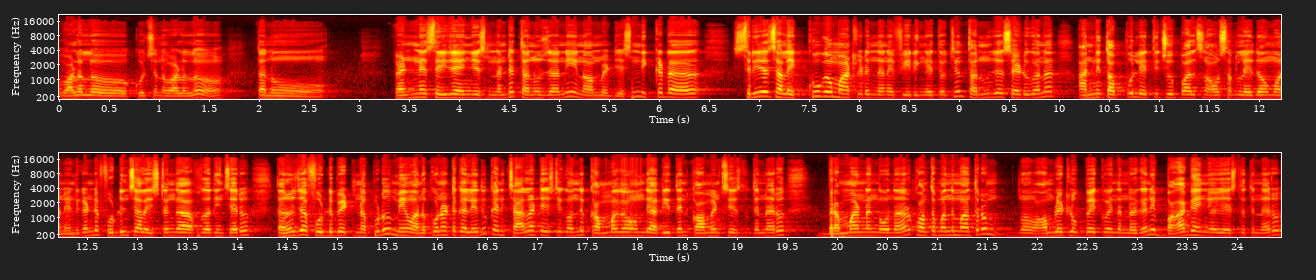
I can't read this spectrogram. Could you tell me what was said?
వాళ్ళలో కూర్చున్న వాళ్ళలో తను వెంటనే శ్రీజ ఏం చేసిందంటే తనుజాని నామినేట్ చేసింది. ఇక్కడ శ్రీజ చాలా ఎక్కువగా మాట్లాడింది అనే ఫీలింగ్ అయితే వచ్చింది. తనుజ సైడ్ కూడా అన్ని తప్పులు ఎత్తి చూపాల్సిన అవసరం లేదేమో అని. ఎందుకంటే ఫుడ్ని చాలా ఇష్టంగా ఆస్వాదించారు. తనుజ ఫుడ్ పెట్టినప్పుడు మేము అనుకున్నట్టుగా లేదు కానీ చాలా టేస్టీగా ఉంది కమ్మగా ఉంది అది ఇదని కామెంట్స్ చేస్తూ తిన్నారు. బ్రహ్మాండంగా ఉన్నారు కొంతమంది మాత్రం ఆమ్లెట్లో ఉప్పు ఎక్కువైంది అన్నారు కానీ బాగా ఎంజాయ్ చేస్తూ తిన్నారు.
